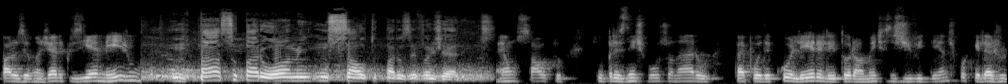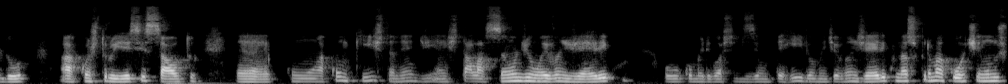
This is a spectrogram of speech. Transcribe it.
para os evangélicos, e é mesmo. Um passo para o homem, um salto para os evangélicos. É um salto que o presidente Bolsonaro vai poder colher eleitoralmente esses dividendos, porque ele ajudou a construir esse salto é, com a conquista, né, de a instalação de um evangélico, ou como ele gosta de dizer, um terrivelmente evangélico, na Suprema Corte, em um dos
